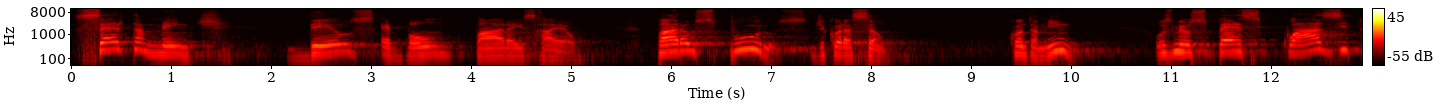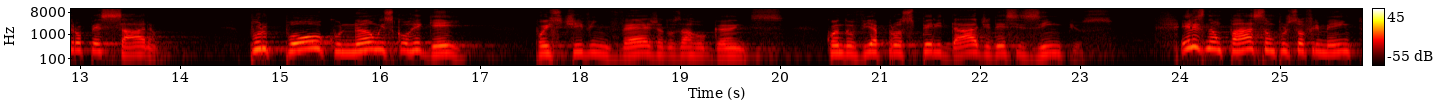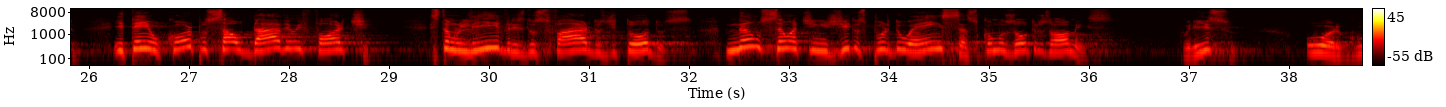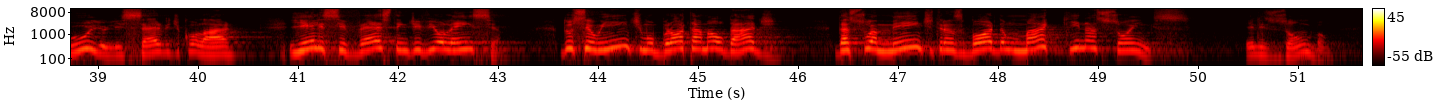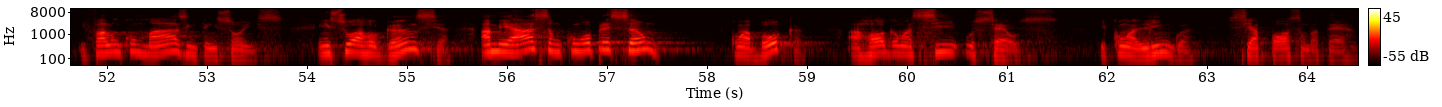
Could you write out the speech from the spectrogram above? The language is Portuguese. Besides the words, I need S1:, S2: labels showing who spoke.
S1: Certamente, Deus é bom para Israel, para os puros de coração. Quanto a mim, os meus pés quase tropeçaram, por pouco não escorreguei, pois tive inveja dos arrogantes, quando vi a prosperidade desses ímpios. Eles não passam por sofrimento e têm o corpo saudável e forte estão livres dos fardos de todos, não são atingidos por doenças como os outros homens. Por isso, o orgulho lhes serve de colar, e eles se vestem de violência. Do seu íntimo brota a maldade, da sua mente transbordam maquinações. Eles zombam e falam com más intenções. Em sua arrogância, ameaçam com opressão. Com a boca, arrogam a si os céus e com a língua se apossam da terra.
